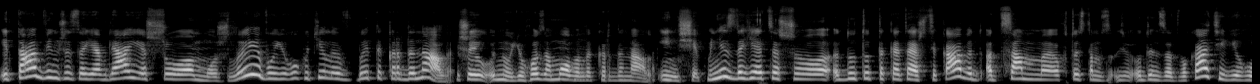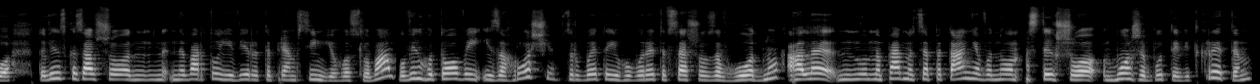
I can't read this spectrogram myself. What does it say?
І там він вже заявляє, що можливо його хотіли вбити кардинали, і що ну, його замовили кардинали. Інші мені здається, що ну тут таке теж цікаве. А сам е, хтось там один з адвокатів його, то він сказав, що не вартує вірити прям всім його словам, бо він готовий і за гроші зробити і говорити все, що завгодно. Але ну напевно, це питання воно з тих, що може бути відкритим,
